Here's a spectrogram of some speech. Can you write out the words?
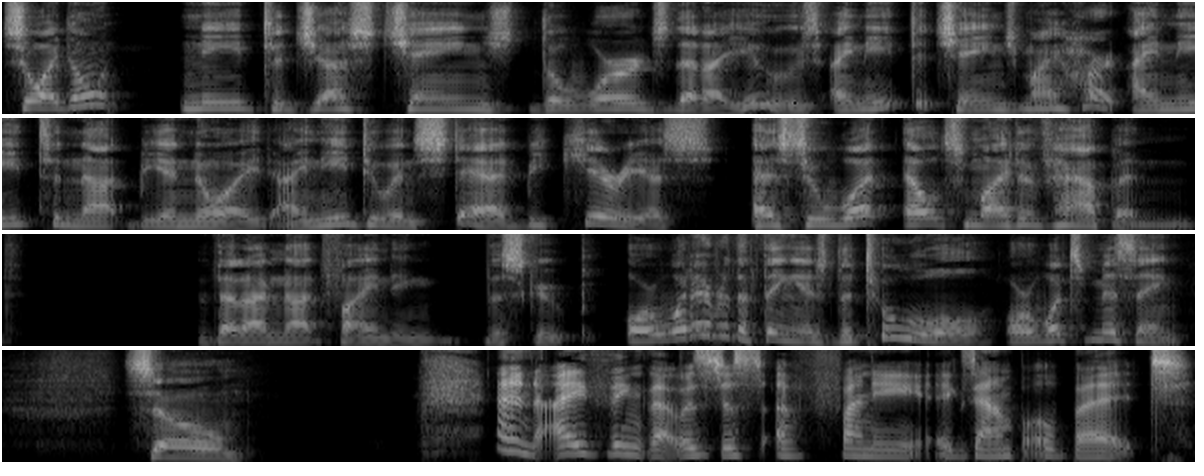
So I don't need to just change the words that I use. I need to change my heart. I need to not be annoyed. I need to instead be curious as to what else might have happened that I'm not finding the scoop or whatever the thing is, the tool or what's missing. So. And I think that was just a funny example, but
